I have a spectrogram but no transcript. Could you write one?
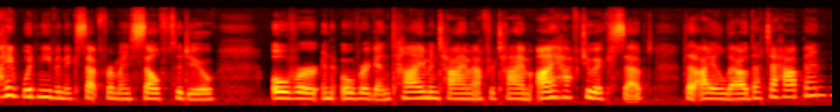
I wouldn't even accept for myself to do over and over again, time and time after time. I have to accept that I allowed that to happen.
